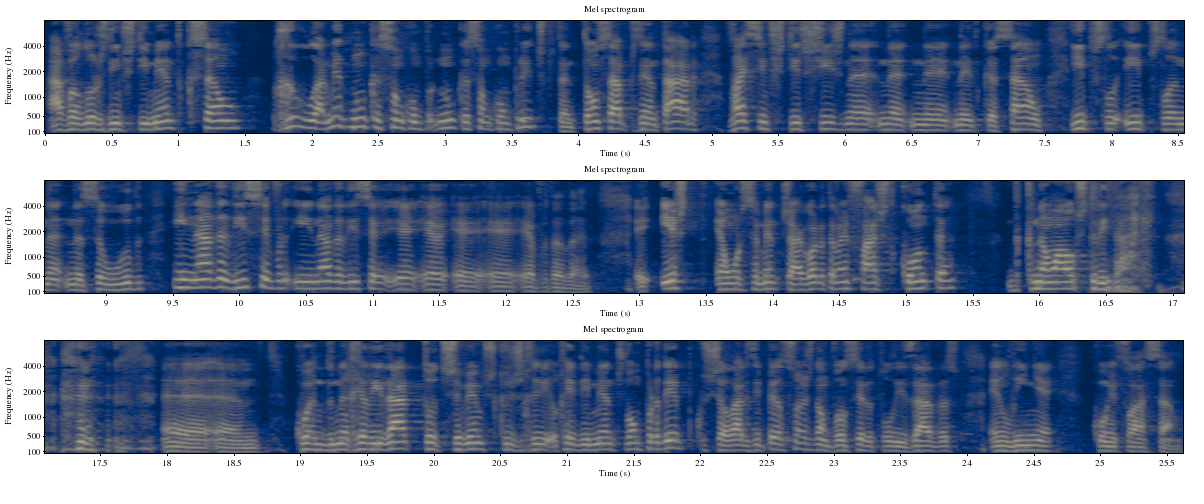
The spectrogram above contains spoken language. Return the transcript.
há valores de investimento que são regularmente nunca são, nunca são cumpridos. Portanto, estão-se a apresentar, vai-se investir X na, na, na, educação, Y, y na, na, saúde, e nada disso, é, e nada disso é, é, é, é verdadeiro. Este é um orçamento que já agora também faz de conta de que não há austeridade. Eh, eh, quando, na realidade, todos sabemos que os rendimentos vão perder, porque os salários e pensões não vão ser atualizadas em linha com a inflação.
